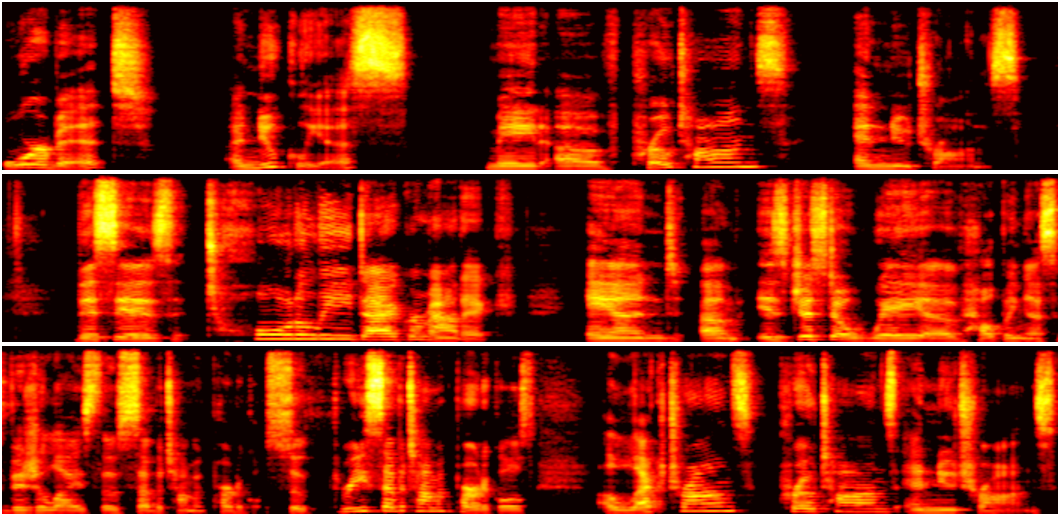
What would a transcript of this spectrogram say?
orbit a nucleus made of protons and neutrons. This is totally diagrammatic and um, is just a way of helping us visualize those subatomic particles. So three subatomic particles, electrons, protons, and neutrons,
